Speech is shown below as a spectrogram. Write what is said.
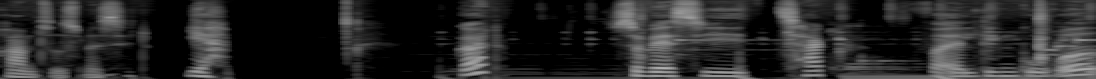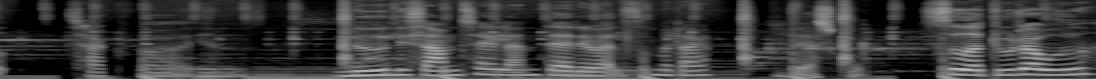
fremtidsmæssigt. Ja. Godt. Så vil jeg sige tak for alle dine gode råd. Tak for en nydelig samtale, det er det jo altid med dig. Værsgo. Sidder du derude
